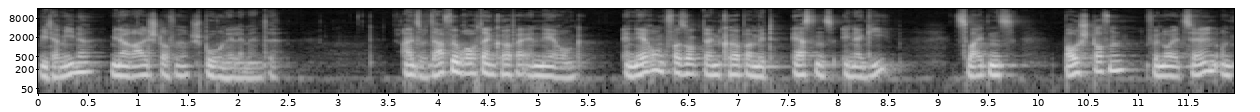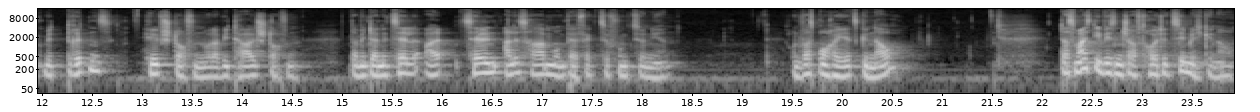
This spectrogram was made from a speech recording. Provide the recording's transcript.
Vitamine, Mineralstoffe, Spurenelemente. Also dafür braucht dein Körper Ernährung. Ernährung versorgt deinen Körper mit erstens Energie, zweitens Baustoffen für neue Zellen und mit drittens Hilfsstoffen oder Vitalstoffen, damit deine Zellen alles haben, um perfekt zu funktionieren. Und was braucht er jetzt genau? Das weiß die Wissenschaft heute ziemlich genau.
